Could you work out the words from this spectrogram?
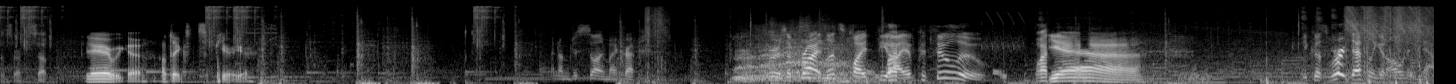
Let's wrap this up. There we go. I'll take superior. And I'm just selling my crap. For a surprise, let's fight the What? Eye of Cthulhu! What? Yeah. Because we're definitely gonna own it now.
